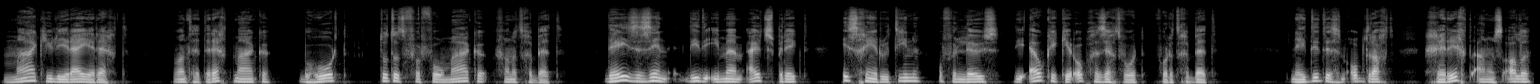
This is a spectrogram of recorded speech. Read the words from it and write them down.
maak jullie rijen recht, want het recht maken behoort tot het vervolmaken van het gebed. Deze zin die de imam uitspreekt, is geen routine of een leus die elke keer opgezegd wordt voor het gebed. Nee, dit is een opdracht gericht aan ons allen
